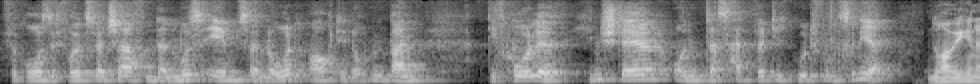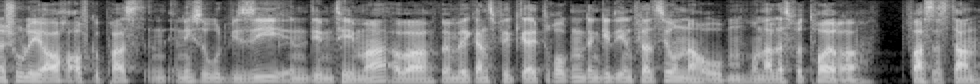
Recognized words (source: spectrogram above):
für große Volkswirtschaften. Dann muss eben zur Not auch die Notenbank die Kohle hinstellen. Und das hat wirklich gut funktioniert. Nun habe ich in der Schule ja auch aufgepasst, nicht so gut wie Sie in dem Thema, aber wenn wir ganz viel Geld drucken, dann geht die Inflation nach oben und alles wird teurer. Was ist dann?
